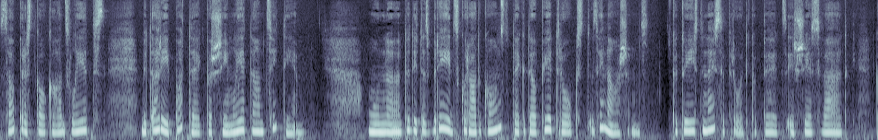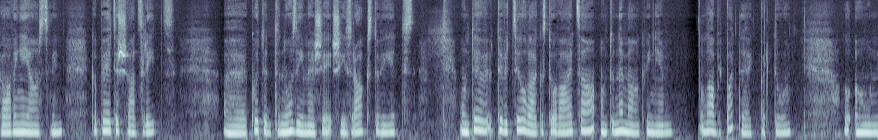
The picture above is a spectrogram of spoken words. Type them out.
saprast kaut kādas lietas, bet arī pateikt par šīm lietām citiem. Un uh, tad ir tas brīdis, kurā tu konstatē, ka tev pietrūkst zināšanas ka tu īsti nesaproti, kāpēc ir šie svētki, kā viņi jāsvin, kāpēc ir šāds rīts, ko tad nozīmē šie, šīs rakstu vietas. Un tev, tev ir cilvēki, kas to vaicā, un tu nemāki viņiem labi pateikt par to. Un,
